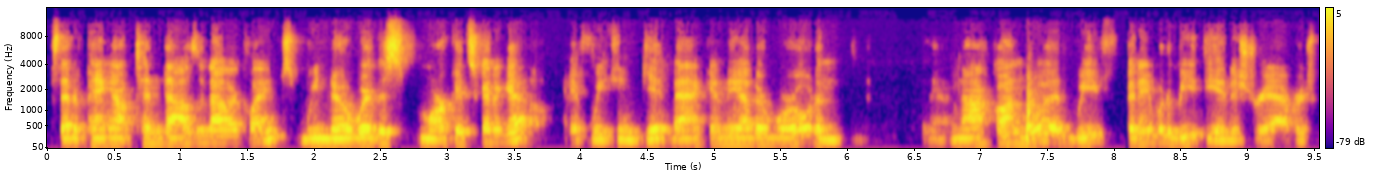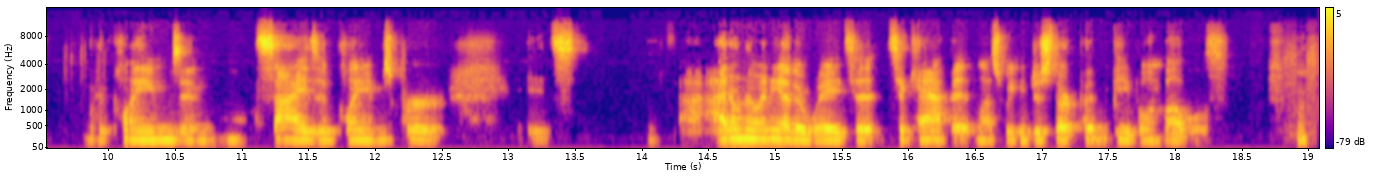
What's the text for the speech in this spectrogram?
instead of paying out ten thousand dollar claims, we know where this market's going to go. If we can get back in the other world and you know, knock on wood, we've been able to beat the industry average with claims and size of claims per. It's I don't know any other way to to cap it unless we can just start putting people in bubbles. so,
